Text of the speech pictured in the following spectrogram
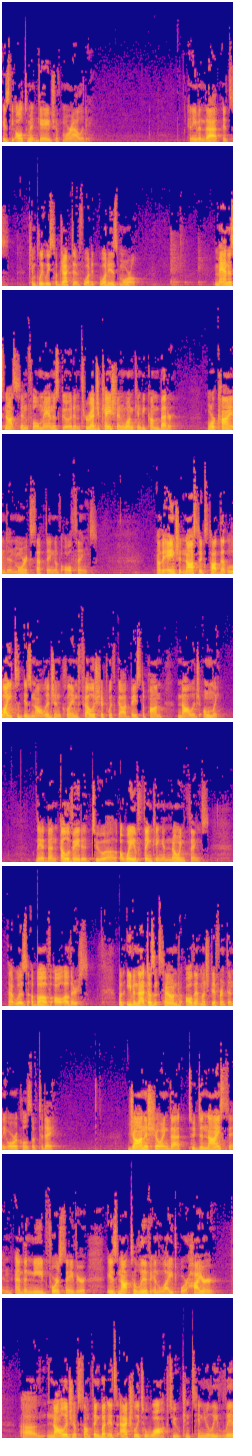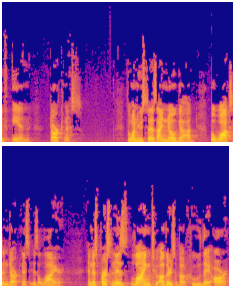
is the ultimate gauge of morality. And even that, it's completely subjective. What, what is moral? Man is not sinful, man is good, and through education, one can become better, more kind, and more accepting of all things. Now, the ancient Gnostics taught that light is knowledge and claimed fellowship with God based upon knowledge only. They had been elevated to a, a, way of thinking and knowing things that was above all others. But even that doesn't sound all that much different than the oracles of today. John is showing that to deny sin and the need for a Savior is not to live in light or higher uh, knowledge of something, but it's actually to walk, to continually live in darkness. The one who says, I know God, but walks in darkness is a liar. And this person is lying to others about who they are.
